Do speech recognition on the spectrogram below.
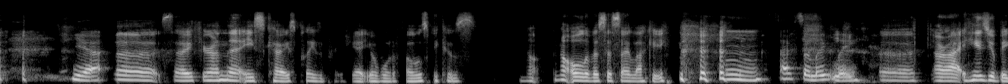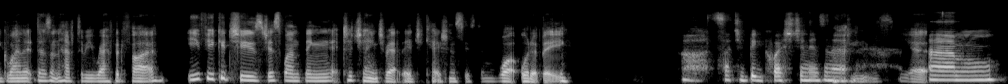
yeah. Uh, so, if you're on the East Coast, please appreciate your waterfalls because not not all of us are so lucky. mm, absolutely. Uh, all right, here's your big one. It doesn't have to be rapid fire. If you could choose just one thing to change about the education system, what would it be? Oh, it's such a big question, isn't it? it is. Yeah. Um,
